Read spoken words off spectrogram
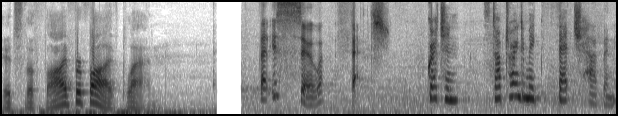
It's the 5 for 5 plan. That is so fetch. Gretchen, stop trying to make fetch happen.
